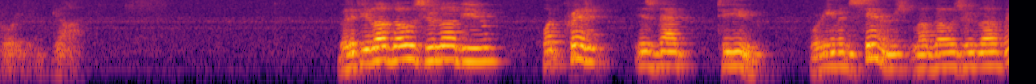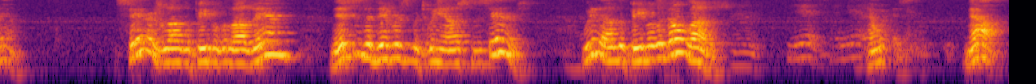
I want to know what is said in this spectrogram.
Glory to God. But if you love those who love you, what credit is that to you? For even sinners love those who love them. Sinners love the people that love them. This is the difference between us and sinners. We love the people that don't love us. Yes. Amen. And we- now,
